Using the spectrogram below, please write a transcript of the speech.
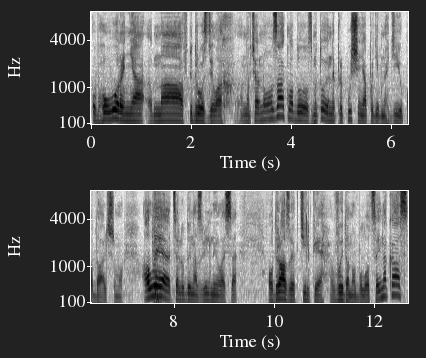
обговорення на, в підрозділах навчального закладу з метою неприпущення подібних дій у подальшому. Але ця людина звільнилася одразу, як тільки видано було цей наказ.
